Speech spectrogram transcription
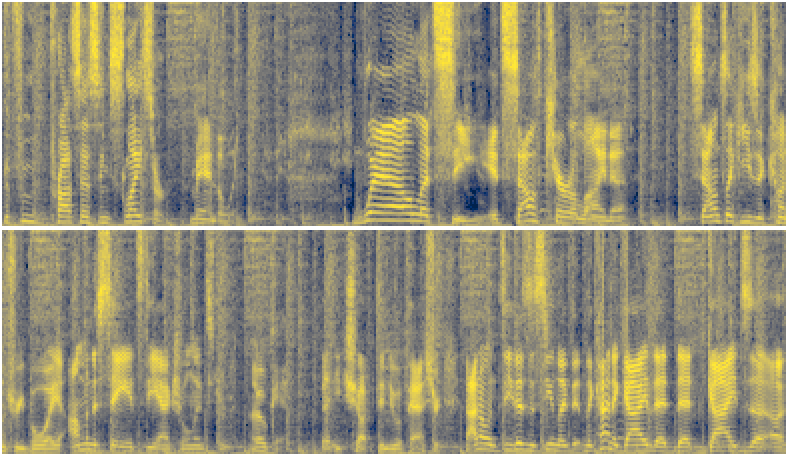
the food processing slicer mandolin? Well, let's see. It's South Carolina. Sounds like he's a country boy. I'm going to say it's the actual instrument. Okay. that he chucked into a pasture. I don't. He doesn't seem like the, the kind of guy that that guides a,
